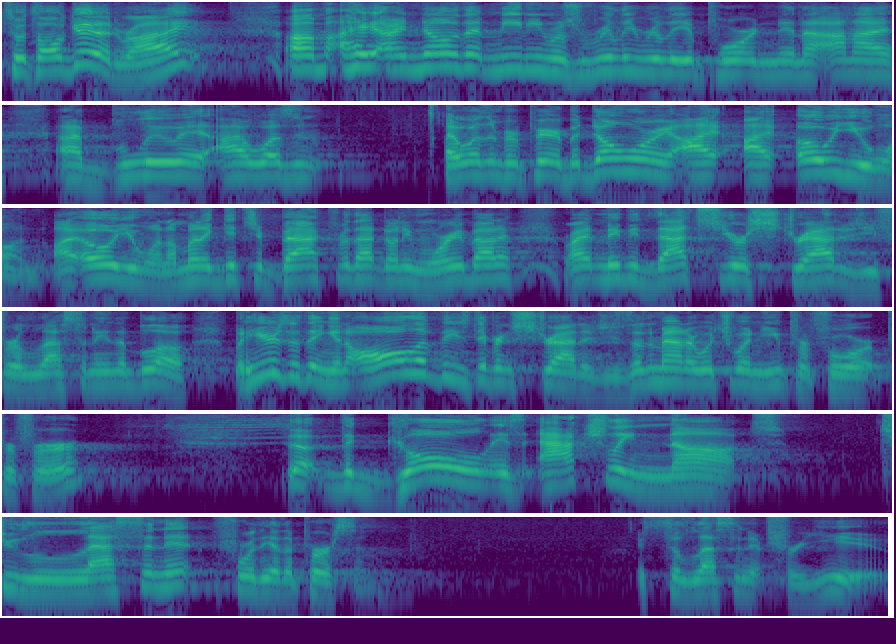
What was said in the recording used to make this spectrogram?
So it's all good, right? Um, hey, I know that meeting was really, really important and, and I, I blew it. I wasn't I wasn't prepared, but don't worry, I, I owe you one. I owe you one. I'm going to get you back for that. Don't even worry about it, right? Maybe that's your strategy for lessening the blow. But here's the thing in all of these different strategies, doesn't matter which one you prefer, prefer the, the goal is actually not to lessen it for the other person, it's to lessen it for you.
